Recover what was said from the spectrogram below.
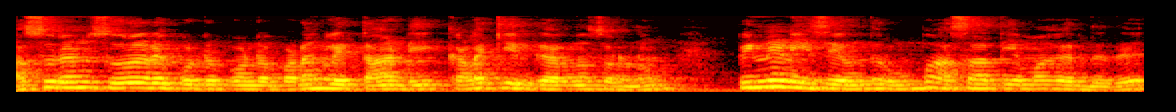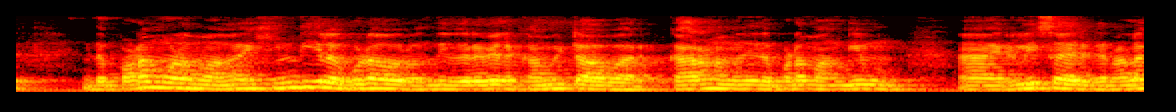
அசுரன் சூரரை போட்டு போன்ற படங்களை தாண்டி கலக்கி இருக்காருன்னு தான் சொல்லணும். பின்னணி இசை வந்து ரொம்ப அசாத்தியமாக இருந்தது. இந்த படம் மூலமாக ஹிந்தியில் கூட அவர் வந்து விரைவில் கமிட் ஆவார். காரணம் வந்து இந்த படம் அங்கேயும் ரிலீஸ் ஆகிருக்கனால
